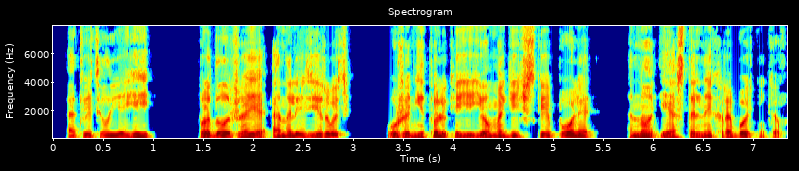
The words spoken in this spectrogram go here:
— ответил я ей, продолжая анализировать уже не только ее магическое поле, но и остальных работников,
